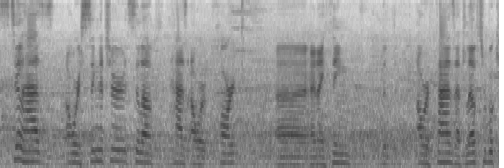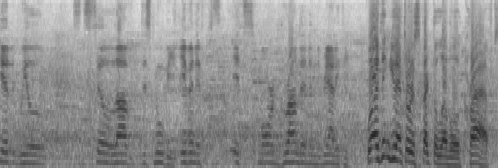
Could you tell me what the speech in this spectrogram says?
still has our signature, it still have, has our heart, uh, and I think that our fans that love Turbo Kid will still love this movie, even if it's more grounded in reality. well i think you have to respect the level of craft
